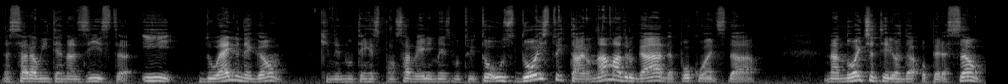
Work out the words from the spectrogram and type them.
da Sara Winter nazista e do Hélio Negão, que não tem responsável, ele mesmo tweetou, os dois tweetaram na madrugada, pouco antes da. na noite anterior da operação,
